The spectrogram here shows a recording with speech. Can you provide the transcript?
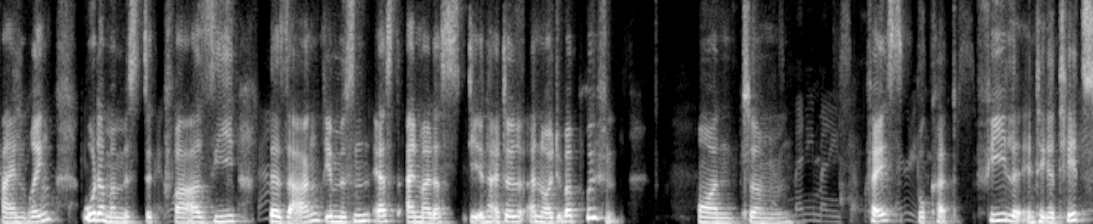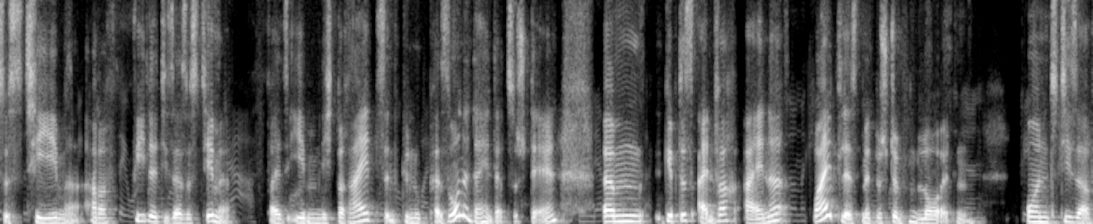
einbringen oder man müsste quasi äh, sagen, wir müssen erst einmal das, die Inhalte erneut überprüfen. Und ähm, Facebook hat viele Integritätssysteme, aber viele dieser Systeme weil sie eben nicht bereit sind, genug Personen dahinter zu stellen, ähm, gibt es einfach eine Whitelist mit bestimmten Leuten. Und dieser,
